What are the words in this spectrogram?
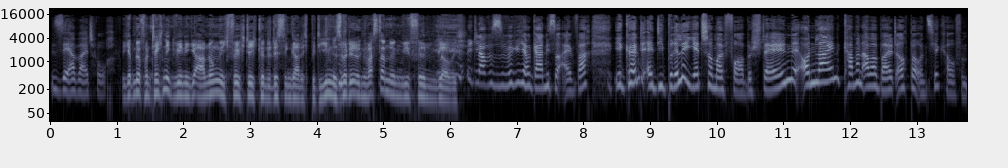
sehr weit hoch. Ich habe nur von Technik wenig Ahnung. Ich fürchte, ich könnte das Ding gar nicht bedienen. Das würde irgendwas dann irgendwie filmen, glaube ich. Ich glaube, es ist wirklich auch gar nicht so einfach. Ihr könnt äh, die Brille jetzt schon mal vorbestellen. Online kann man aber bald auch bei uns hier kaufen.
